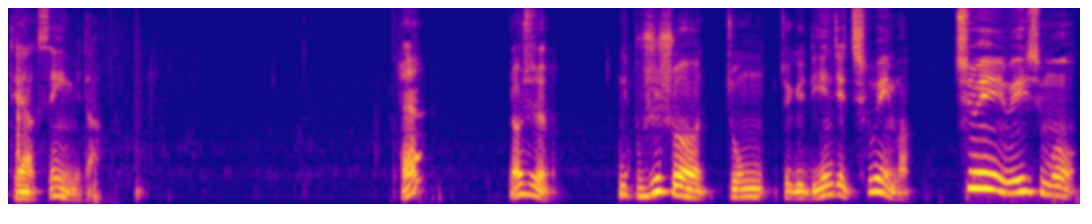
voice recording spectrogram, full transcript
대학생입니다. 哎，老师，你不是说中这个连接刺猬吗？刺猬为什么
